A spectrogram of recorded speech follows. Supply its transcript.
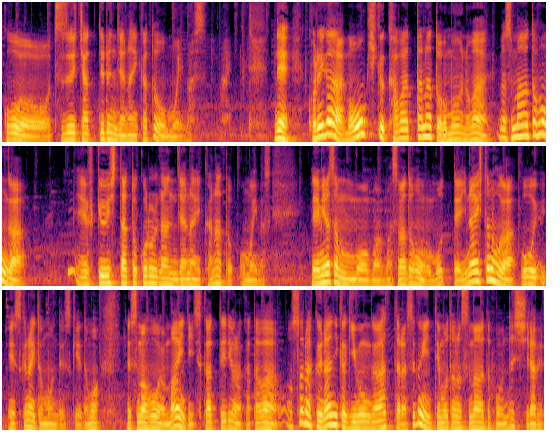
構続いちゃってるんじゃないかと思います。でこれが大きく変わったなと思うのはスマートフォンが普及したところなんじゃないかなと思います。で皆さんも、まあ、スマートフォンを持っていない人の方が多い少ないと思うんですけれどもスマホを毎日使っているような方はおそらく何か疑問があったらすぐに手元のスマートフォンで調べる。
